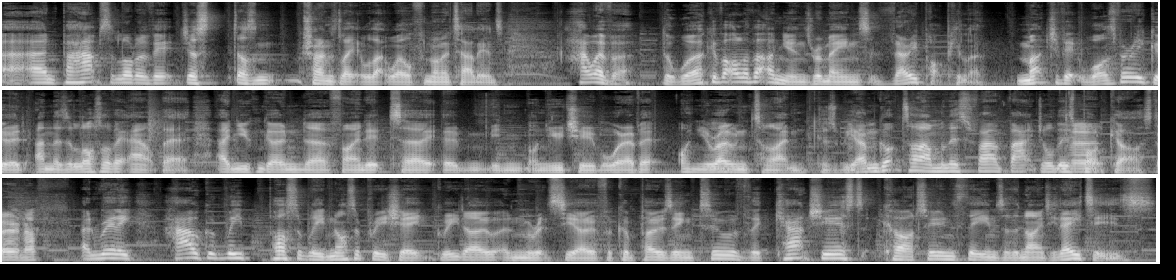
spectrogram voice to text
Uh, and perhaps a lot of it just doesn't translate all that well for non-Italians. However, the work of Oliver Onions remains very popular. Much of it was very good, and there's a lot of it out there. And you can go and uh, find it uh, in, on YouTube or wherever on your own time, because we haven't got time on this fan fact or this No, podcast. fair enough. And really, how could we possibly not appreciate Guido and Maurizio for composing two of the catchiest cartoon themes of the 1980s?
